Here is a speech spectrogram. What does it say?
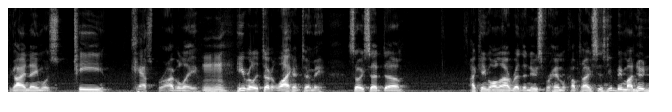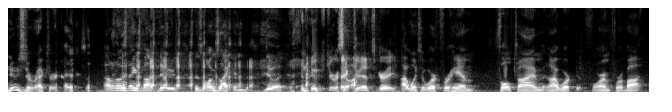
The guy's name was T. Casper, I believe. Mm-hmm. He really took a liking to me. So he said, uh, I came on and I read the news for him a couple times. He says, You'd be my new news director. I don't know anything about news as long as I can do it. News director. that's great. I went to work for him full time, and I worked for him for about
